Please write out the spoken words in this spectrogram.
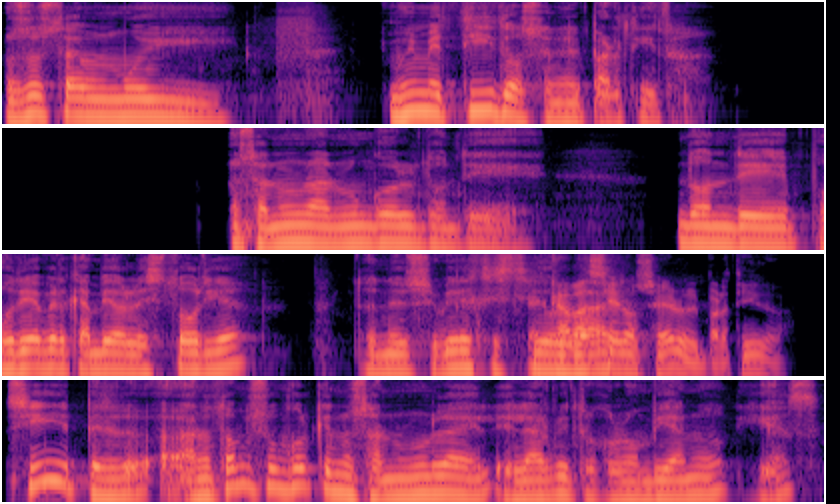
nosotros estábamos muy, muy metidos en el partido. Nos anulan un gol donde, donde podría haber cambiado la historia, donde se hubiera existido. Acaba 0-0 el partido. Sí, pero anotamos un gol que nos anula el, el árbitro colombiano, Díaz.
